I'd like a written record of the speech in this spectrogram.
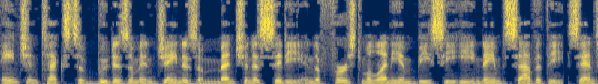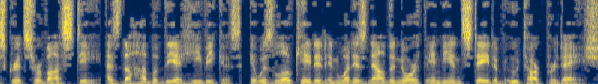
Ancient texts of Buddhism and Jainism mention a city in the first millennium BCE named Savathi Sanskrit Sravasti as the hub of the Ahivikas. It was located in what is now the North Indian state of Uttar Pradesh.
